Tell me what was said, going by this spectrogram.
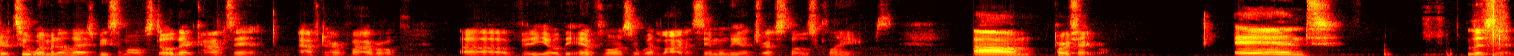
after two women alleged B. Simone stole their content after her viral uh, video, the influencer went live and seemingly addressed those claims. Um, per Sacrum. And listen,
